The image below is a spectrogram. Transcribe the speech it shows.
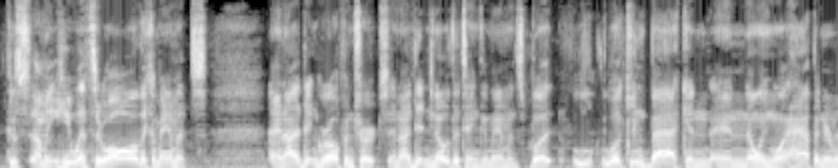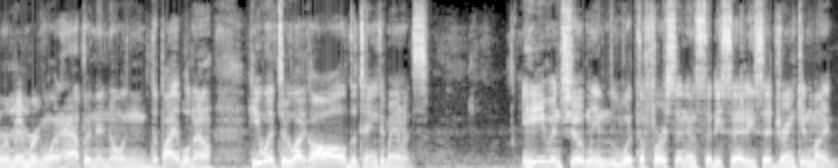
Because I mean, he went through all the commandments, and I didn't grow up in church, and I didn't know the Ten Commandments. But l- looking back and and knowing what happened and remembering what happened and knowing the Bible now, he went through like all the Ten Commandments he even showed me with the first sentence that he said. He said, "Drinking might,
